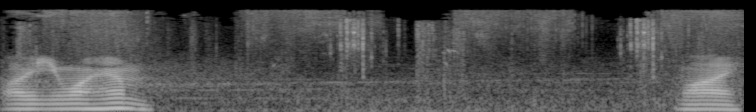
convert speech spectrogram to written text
Why don't you want him? Why?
